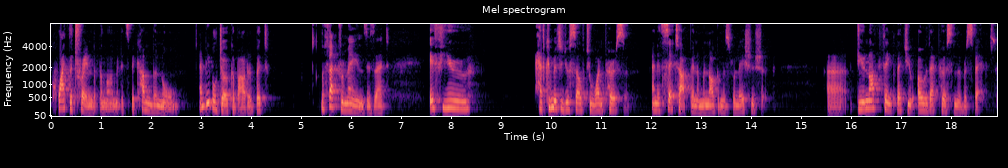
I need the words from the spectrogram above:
quite the trend at the moment. It's become the norm. And people joke about it, but the fact remains is that if you have committed yourself to one person and it's set up in a monogamous relationship, uh, do you not think that you owe that person the respect?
